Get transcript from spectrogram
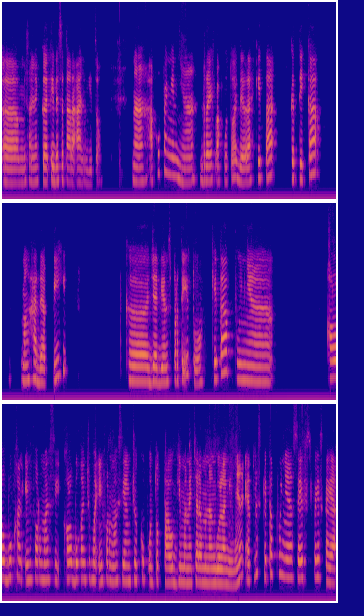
uh, misalnya ketidaksetaraan gitu. Nah, aku pengennya drive aku tuh adalah kita ketika menghadapi kejadian seperti itu, kita punya kalau bukan informasi, kalau bukan cuma informasi yang cukup untuk tahu gimana cara menanggulanginya, at least kita punya safe space kayak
